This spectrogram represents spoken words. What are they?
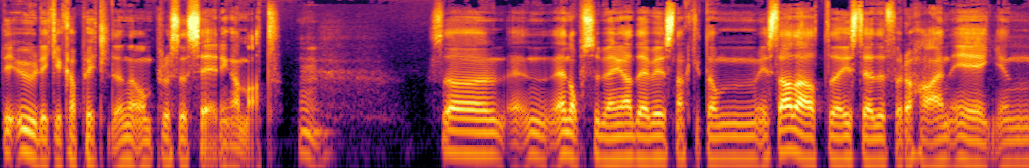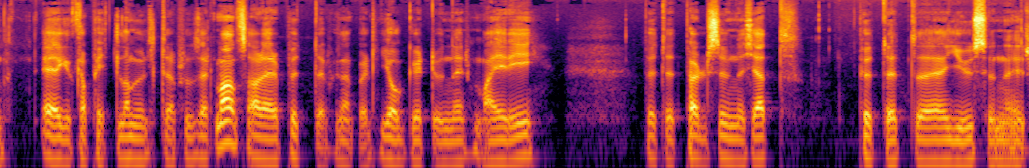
de ulike kapitlene om prosessering av mat. Mm. Så en, en, oppsummering av det vi snakket om i stad, er at i stedet for å ha en egen, eget kapittel om ultraprosessert mat, så har dere puttet f.eks. yoghurt under meieri, puttet pølse under kjøtt, puttet uh, juice under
